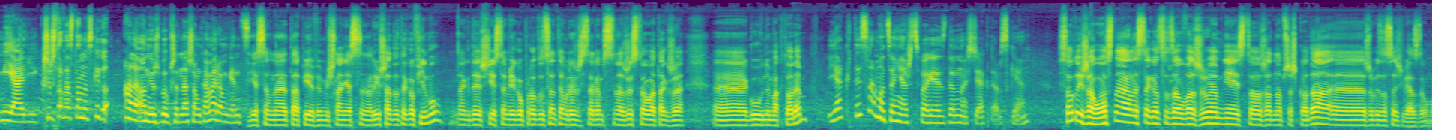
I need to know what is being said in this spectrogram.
mijali Krzysztofa Stanowskiego, ale on już był przed naszą kamerą, więc Jestem na etapie wymyślania scenariusza do tego filmu, gdyż jestem jego producentem, reżyserem, scenarzystą, a także e, głównym aktorem. Jak ty sam oceniasz swoje zdolności aktorskie? Są dość żałosne, ale z tego co zauważyłem, nie jest to żadna przeszkoda, e, żeby zostać gwiazdą.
